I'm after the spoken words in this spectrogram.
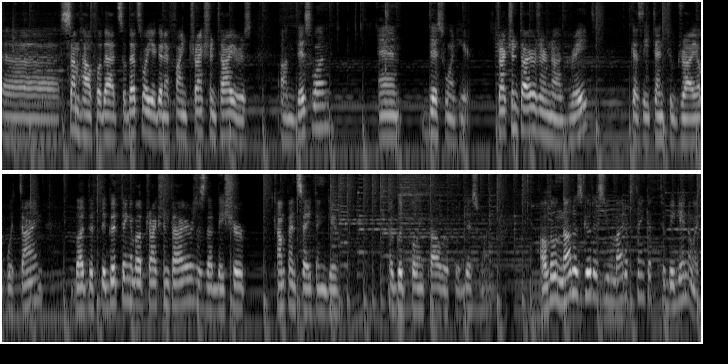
uh, somehow for that. So that's why you're to find traction tires on this one and this one here. Traction tires are not great because they tend to dry up with time. But the, the good thing about traction tires is that they sure compensate and give a good pulling power for this one. Although not as good as you might have think it to begin with.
